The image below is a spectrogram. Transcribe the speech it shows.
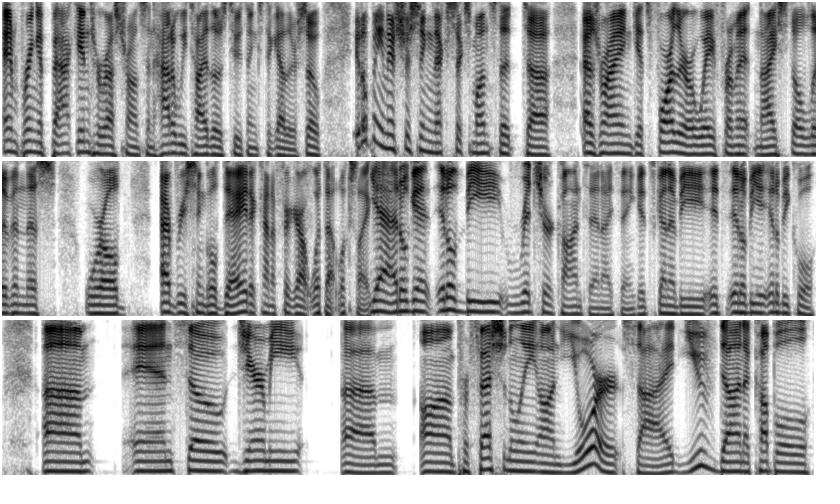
and bring it back into restaurants. And how do we tie those two things together? So it'll be an interesting next six months that uh, as Ryan gets farther away from it, and I still live in this world every single day to kind of figure out what that looks like. Yeah, it'll get it'll be richer content. I think it's gonna be it's it'll be it'll be cool. Um, and so Jeremy, um, on professionally on your side, you've done a couple,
